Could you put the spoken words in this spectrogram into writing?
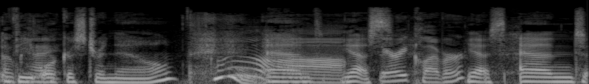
the orchestra now. Ah, and yes, very clever. Yes, and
